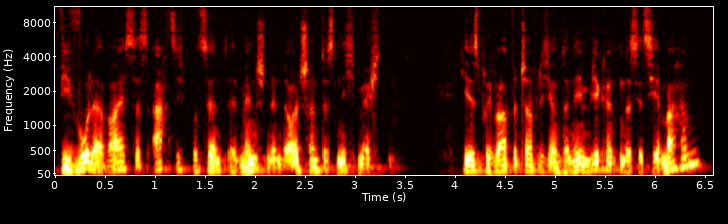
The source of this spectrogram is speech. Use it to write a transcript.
wiewohl er weiß, dass 80 Prozent der Menschen in Deutschland das nicht möchten. Hier ist privatwirtschaftliche Unternehmen, wir könnten das jetzt hier machen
